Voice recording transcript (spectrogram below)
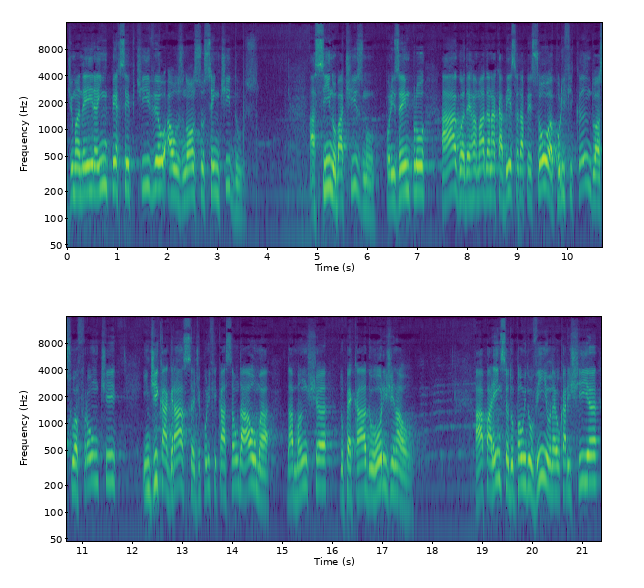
de maneira imperceptível aos nossos sentidos. Assim, no batismo, por exemplo, a água derramada na cabeça da pessoa, purificando a sua fronte, indica a graça de purificação da alma da mancha do pecado original. A aparência do pão e do vinho na Eucaristia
